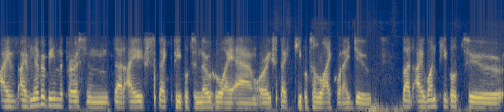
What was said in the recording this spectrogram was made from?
I've I've never been the person that I expect people to know who I am or expect people to like what I do, but I want people to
